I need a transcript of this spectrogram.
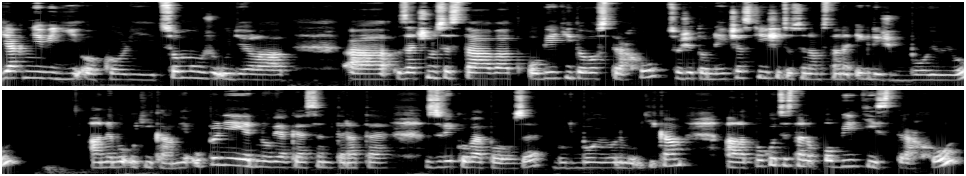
jak mě vidí okolí, co můžu udělat a začnu se stávat obětí toho strachu, což je to nejčastější, co se nám stane, i když bojuju, a nebo utíkám. Je úplně jedno, v jaké jsem teda té zvykové poloze, buď bojuju nebo utíkám, ale pokud se stanu obětí strachu,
